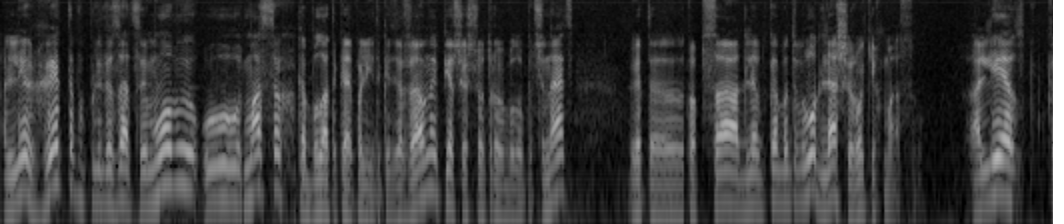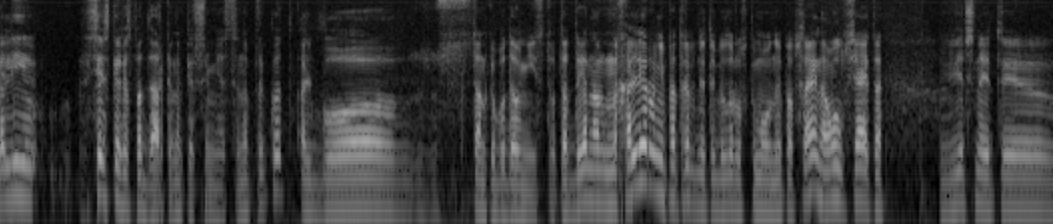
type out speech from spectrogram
але гэта папулярызацыя мовы у масах. Каб была такая палітыка дзяржаўная першае што трэба было пачынаць гэта папса для каб это было для шырокіх масаў. Але калі сельская гаспадарка на першым месцы напрыклад альбо станкабудаўніцтва тады на, на халеру не патрэбна это беларускамоўная папса і наол вся это вечныя ты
